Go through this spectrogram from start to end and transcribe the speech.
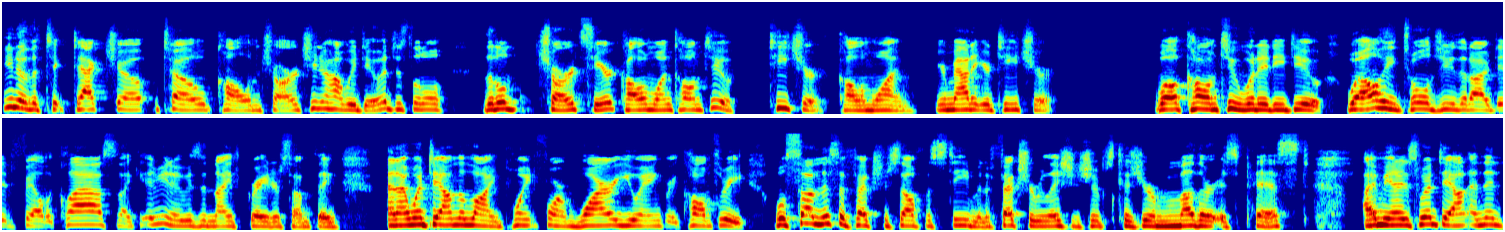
you know, the tic tac toe column charts. You know how we do it, just little, little charts here, column one, column two. Teacher, column one. You're mad at your teacher. Well, column two, what did he do? Well, he told you that I did fail the class. Like, you know, he was in ninth grade or something. And I went down the line, point form. Why are you angry? Column three. Well, son, this affects your self esteem and affects your relationships because your mother is pissed. I mean, I just went down. And then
